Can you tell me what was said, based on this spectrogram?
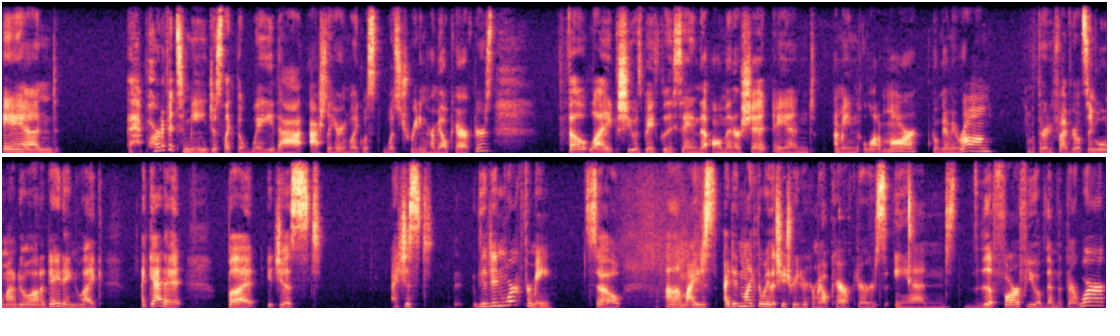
And part of it to me, just like the way that Ashley Herring Blake was, was treating her male characters, felt like she was basically saying that all men are shit and I mean a lot of them are don't get me wrong I'm a 35 year old single woman I do a lot of dating like I get it but it just I just it didn't work for me so um, I just I didn't like the way that she treated her male characters and the far few of them that there were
